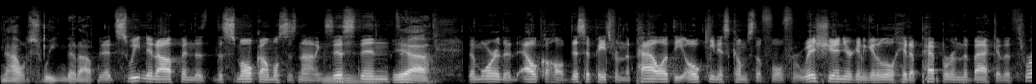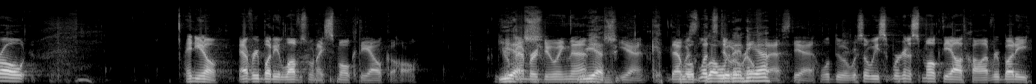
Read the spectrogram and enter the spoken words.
Now it's sweetened it up. That sweeten it up, and the, the smoke almost is non-existent. Mm. Yeah. The more the alcohol dissipates from the palate, the oakiness comes to full fruition. You're going to get a little hit of pepper in the back of the throat. And you know, everybody loves when I smoke the alcohol. You Yes. remember doing that? Yes. Yeah. That was. We'll let's do it it, real here? fast. Yeah, we'll do it. So we, we're going to smoke the alcohol. Everybody.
